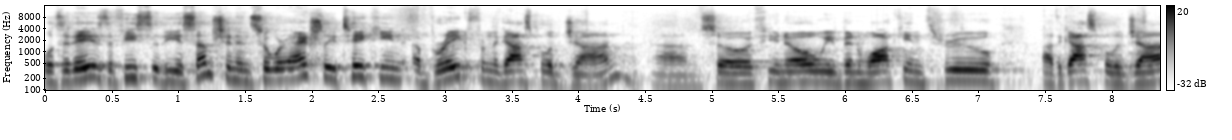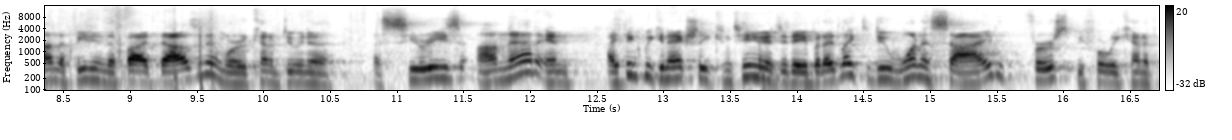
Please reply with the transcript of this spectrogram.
Well, today is the Feast of the Assumption, and so we're actually taking a break from the Gospel of John. Um, so, if you know, we've been walking through uh, the Gospel of John, the feeding of the 5,000, and we're kind of doing a, a series on that. And I think we can actually continue it today, but I'd like to do one aside first before we kind of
